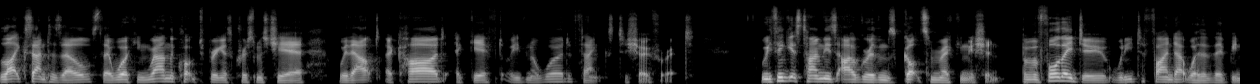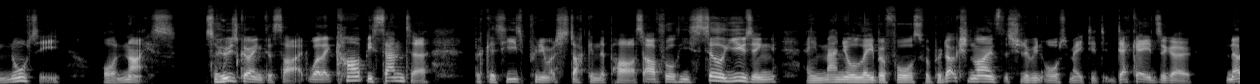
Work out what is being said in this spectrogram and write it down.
Like Santa's elves, they're working round the clock to bring us Christmas cheer without a card, a gift, or even a word of thanks to show for it. We think it's time these algorithms got some recognition, but before they do, we need to find out whether they've been naughty or nice. So who's going to decide? Well, it can't be Santa because he's pretty much stuck in the past. After all, he's still using a manual labor force for production lines that should have been automated decades ago. No,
